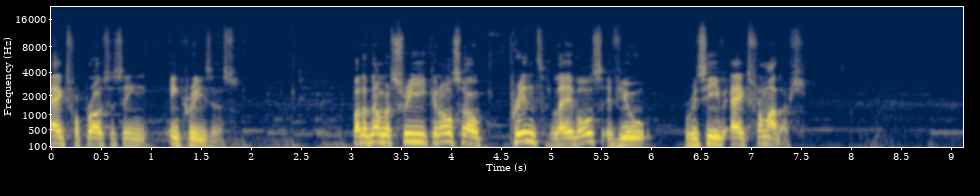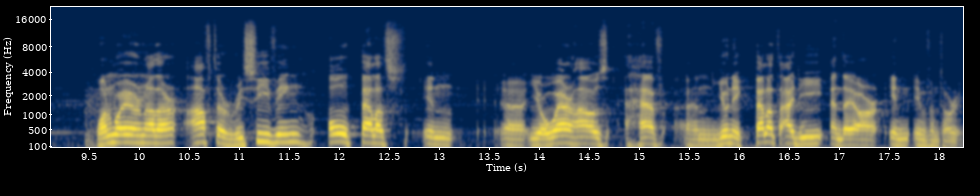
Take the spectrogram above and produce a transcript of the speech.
eggs for processing increases. But at number three, you can also print labels if you receive eggs from others. One way or another, after receiving, all pallets in uh, your warehouse have a unique pallet ID and they are in inventory.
